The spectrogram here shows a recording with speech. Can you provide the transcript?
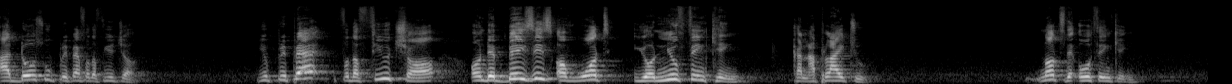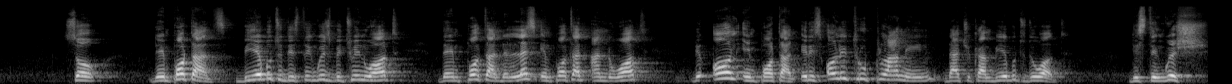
are those who prepare for the future. You prepare for the future on the basis of what your new thinking can apply to, not the old thinking. So, the importance, be able to distinguish between what? The important, the less important, and what? The unimportant. It is only through planning that you can be able to do what? Distinguish.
